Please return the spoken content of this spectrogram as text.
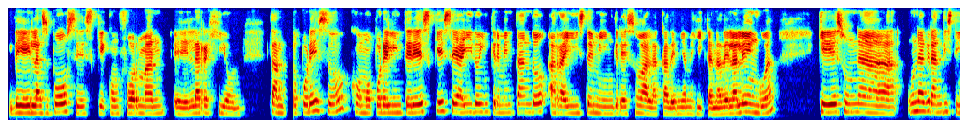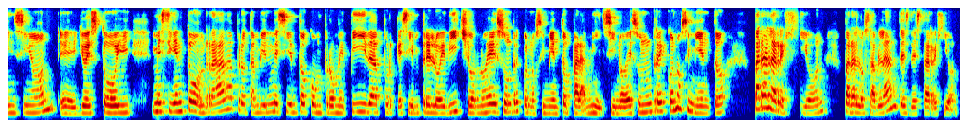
de las voces que conforman eh, la región tanto por eso como por el interés que se ha ido incrementando a raíz de mi ingreso a la Academia Mexicana de la Lengua que es una, una gran distinción. Eh, yo estoy, me siento honrada, pero también me siento comprometida porque siempre lo he dicho, no es un reconocimiento para mí, sino es un reconocimiento para la región, para los hablantes de esta región.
